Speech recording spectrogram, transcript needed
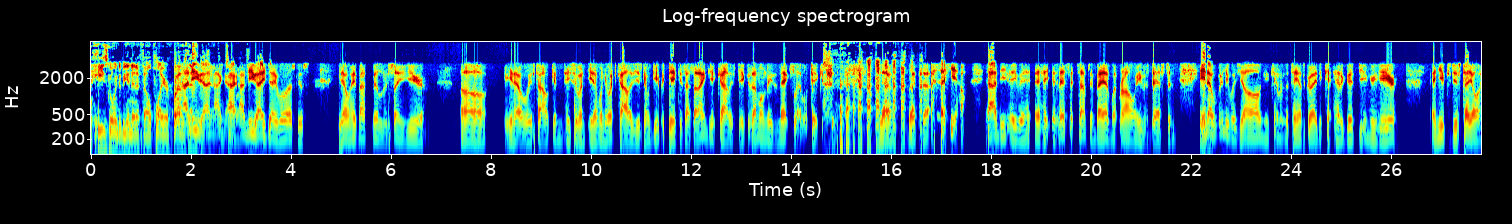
he's going to be an NFL player? Well, I knew I, I, I knew AJ was because you know about the middle of his senior year. Uh, you know, we was talking. He said, when you know, when he went to college, he's going to get me tickets. I said, I can get college tickets. I'm going to need the next level tickets. And, you know, but uh, yeah, I knew he was. He, unless something bad went wrong, he was destined. You know, Willie was young and coming to tenth grade. He had a good junior year. And you could just tell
